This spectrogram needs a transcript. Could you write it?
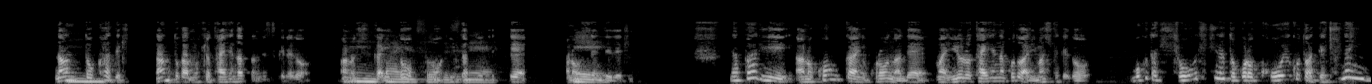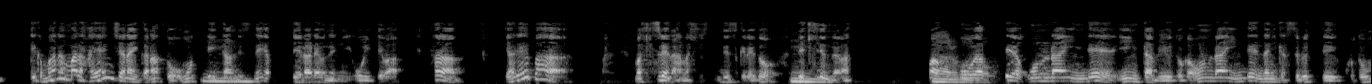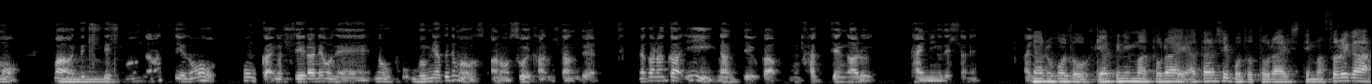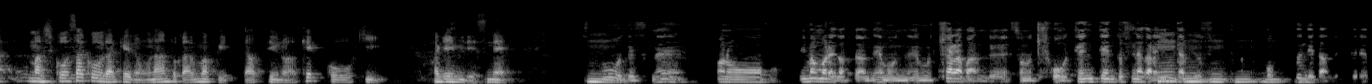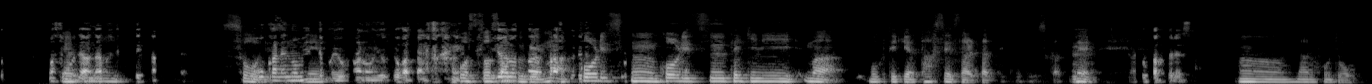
なんとかでき、うん、なんとかもちろん大変だったんですけれど、あの、しっかりと、インタビューでて、あの、選定できる。やっぱり、あの、今回のコロナで、まあ、いろいろ大変なことはありましたけど、僕たち正直なところ、こういうことはできないっていうか、まだまだ早いんじゃないかなと思っていたんですね、デ、うん、ラレオネにおいては。ただ、やれば、まあ、失礼な話ですけれど、できるんだな。うん、まあ、こうやってオンラインでインタビューとか、オンラインで何かするっていうことも、まあ、できてしまうんだなっていうのを、今回のシエラレオネの文脈でも、あの、すごい感じたんで、なかなかいい、なんていうか、発見があるタイミングでしたね。はい、なるほど。逆にまあトライ、新しいことをトライして、まあそれが、まあ試行錯誤だけどもなんとかうまくいったっていうのは結構大きい励みですね。うん、そうですね。あの、今までだったらね、もうね、もうキャラバンでその地方を転々としながらインタビューを組んでたんですけれど、まあそうではなくて、そう、ね、お金の面でもよあのよよかったなとかね。コスト削減、まあ効率、うん、効率的に、まあ目的が達成されたってことですからね。うん、よかったです。うん、なるほど。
